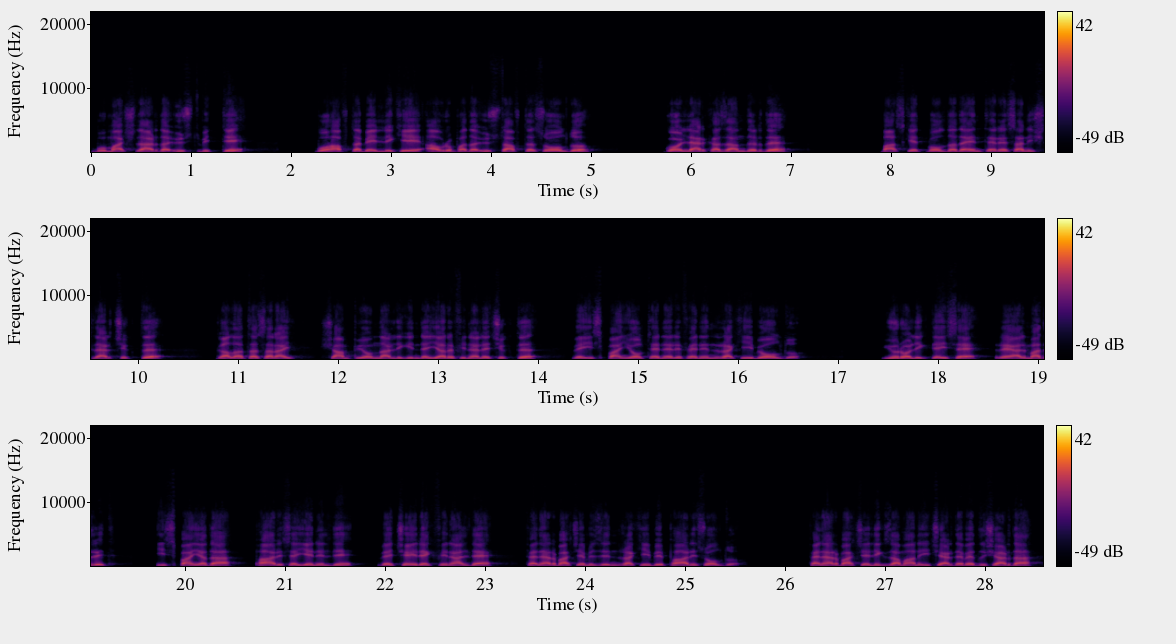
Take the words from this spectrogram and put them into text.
bu maçlarda üst bitti. Bu hafta belli ki Avrupa'da üst haftası oldu. Goller kazandırdı. Basketbolda da enteresan işler çıktı. Galatasaray Şampiyonlar Ligi'nde yarı finale çıktı ve İspanyol Tenerife'nin rakibi oldu. Euroleague'de ise Real Madrid İspanya'da Paris'e yenildi ve çeyrek finalde Fenerbahçe'mizin rakibi Paris oldu. Fenerbahçe lig zamanı içeride ve dışarıda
